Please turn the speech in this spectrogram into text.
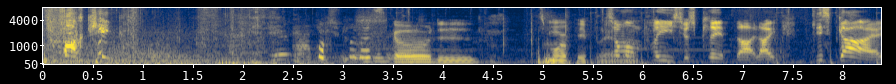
Fucking! Let's go, dude. There's more people here. Someone please just clip that. Like, this guy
